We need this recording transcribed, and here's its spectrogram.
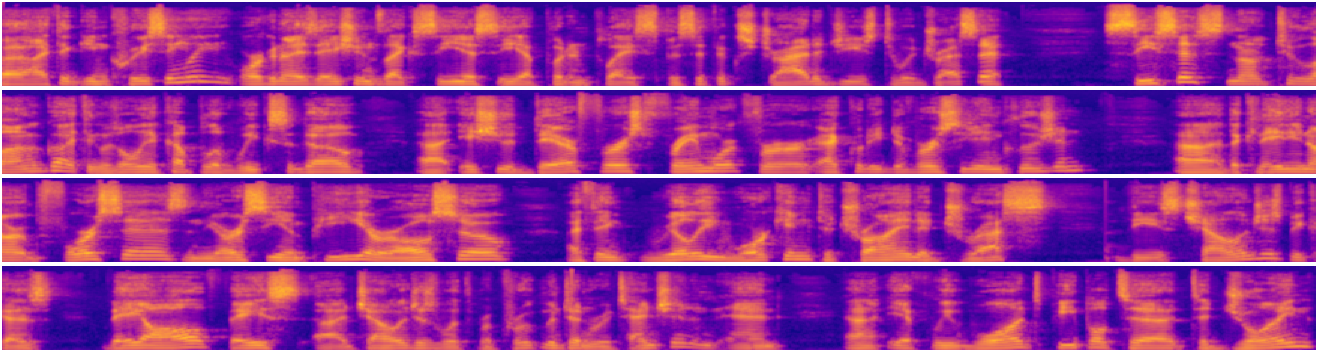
I think increasingly organizations like CSE have put in place specific strategies to address it. CSIS, not too long ago, I think it was only a couple of weeks ago, uh, issued their first framework for equity, diversity, inclusion. Uh, the Canadian Armed Forces and the RCMP are also, I think, really working to try and address these challenges because they all face uh, challenges with recruitment and retention. And uh, if we want people to to join,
